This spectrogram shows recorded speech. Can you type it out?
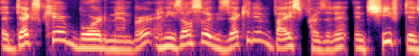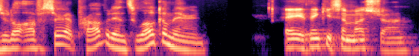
a DexCare board member and he's also executive vice president and chief digital officer at Providence. Welcome, Aaron. Hey, thank you so much, John.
